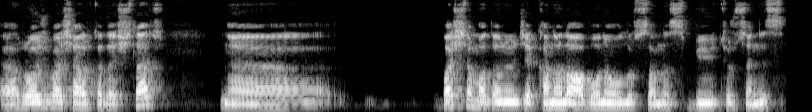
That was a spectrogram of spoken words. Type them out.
E, Rojbaş arkadaşlar, e, başlamadan önce kanala abone olursanız, büyütürseniz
